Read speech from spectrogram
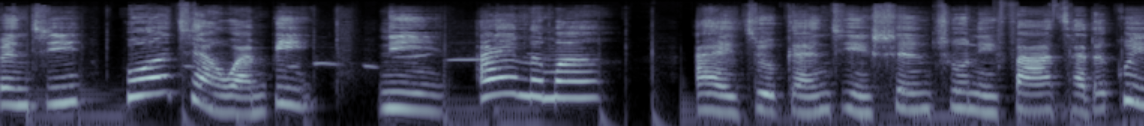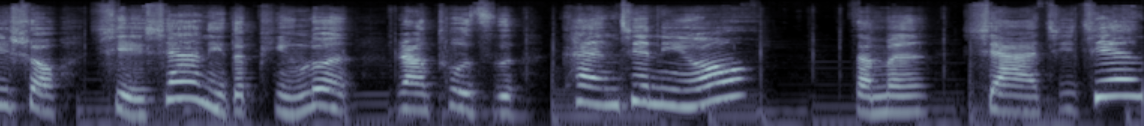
本集播讲完毕，你爱了吗？爱就赶紧伸出你发财的贵手，写下你的评论，让兔子看见你哦！咱们下集见。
